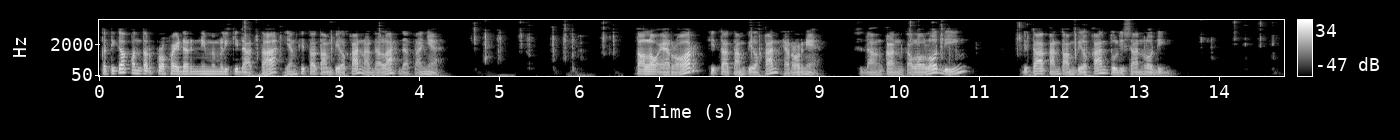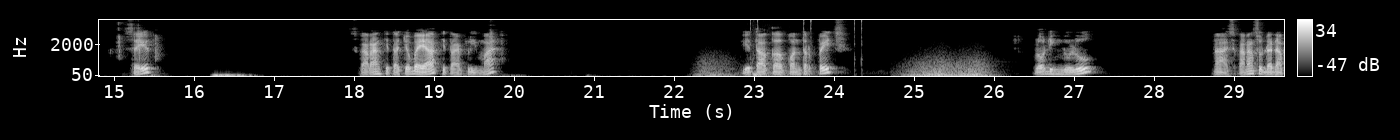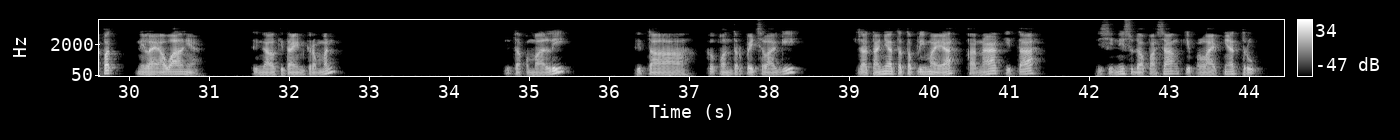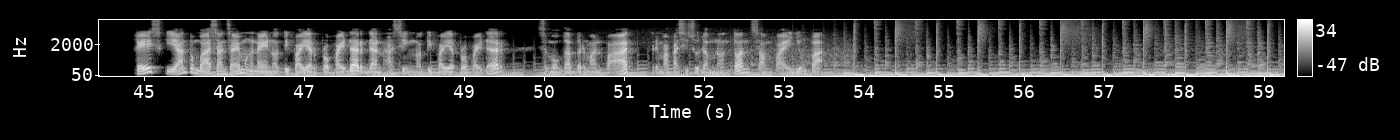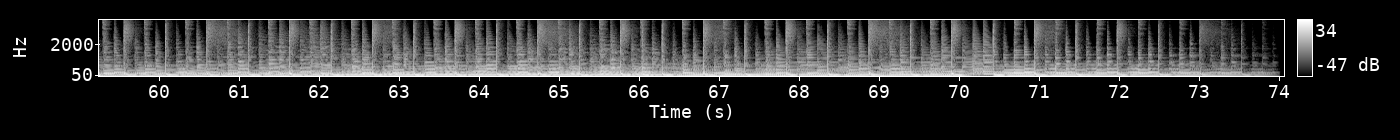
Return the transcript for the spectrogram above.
Ketika counter provider ini memiliki data, yang kita tampilkan adalah datanya. Kalau error, kita tampilkan errornya. Sedangkan kalau loading, kita akan tampilkan tulisan loading. Save. Sekarang kita coba ya, kita F5. Kita ke counter page. Loading dulu. Nah, sekarang sudah dapat nilai awalnya. Tinggal kita increment. Kita kembali kita ke counter page lagi, datanya tetap 5 ya, karena kita di sini sudah pasang keep alive-nya true. Oke, sekian pembahasan saya mengenai notifier provider dan async notifier provider. Semoga bermanfaat. Terima kasih sudah menonton. Sampai jumpa.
